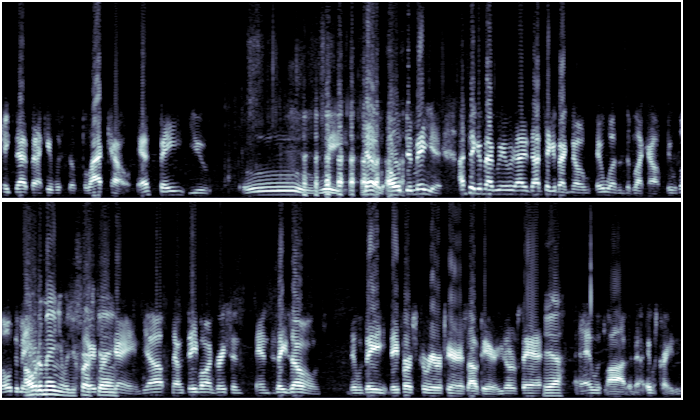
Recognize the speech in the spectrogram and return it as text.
take that back. It was the Blackout, F-A-U. Ooh, wee. no, Old Dominion. I take it back. I, I take it back. No, it wasn't the Blackout. It was Old Dominion. Old Dominion was your Very first game. game. Yep, that was Davon Grayson and Zay Jones. It was they they first career appearance out there. You know what I'm saying? Yeah, And it was live and that. It was crazy.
